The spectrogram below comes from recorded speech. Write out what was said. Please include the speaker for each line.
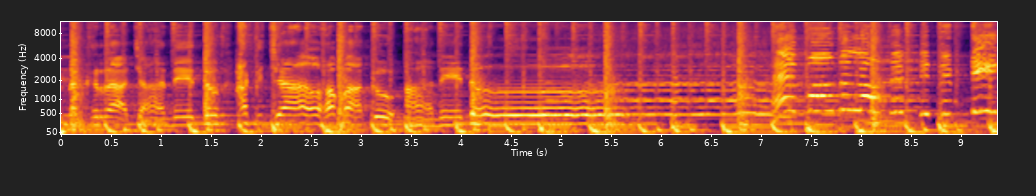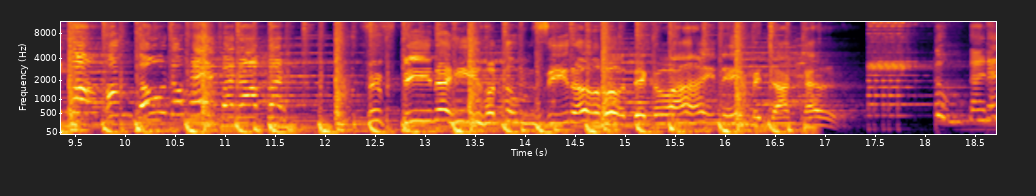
Speaker 1: नखरा जाने दो हट जाओ हवा को आने दो। है फिफ्टी फिफ्टी का हम दोनों है बराबर। फिफ्टी नहीं हो तुम ज़ीरो हो देखो आईने में जाकर।
Speaker 2: तुम तन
